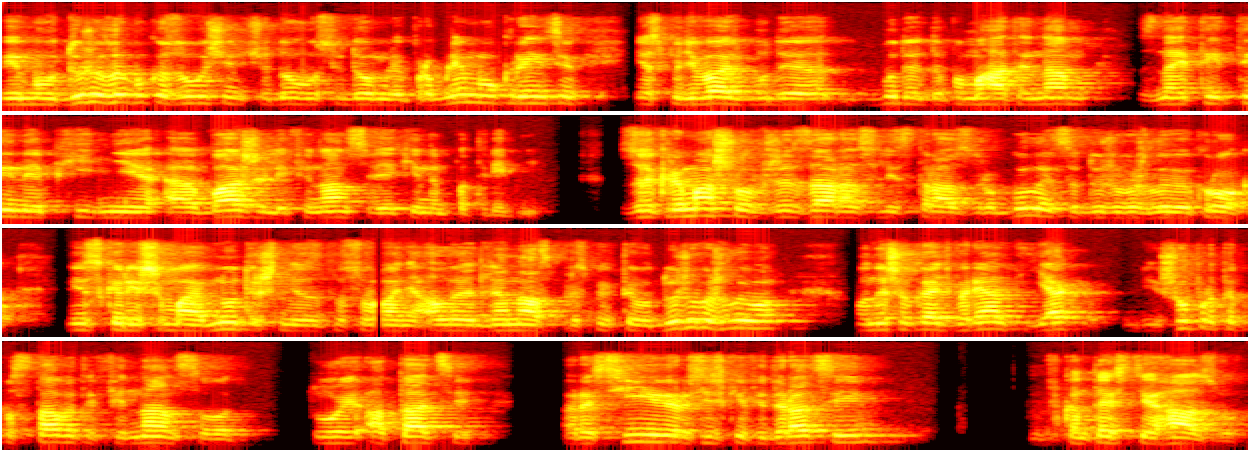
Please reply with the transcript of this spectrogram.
Він був дуже глибоко залучений, чудово усвідомлює проблеми українців. Я сподіваюся, буде, буде допомагати нам знайти ті необхідні е, важелі фінансові, які нам потрібні. Зокрема, що вже зараз Лістрас зробили, це дуже важливий крок. Він скоріше має внутрішнє застосування, але для нас перспектива дуже важлива. Вони шукають варіант, як що протипоставити фінансово той атаці Росії, Російської Федерації в контексті газу,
